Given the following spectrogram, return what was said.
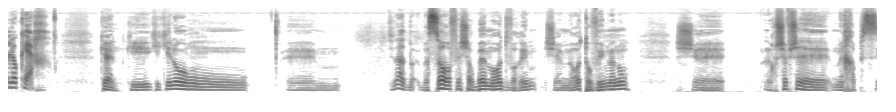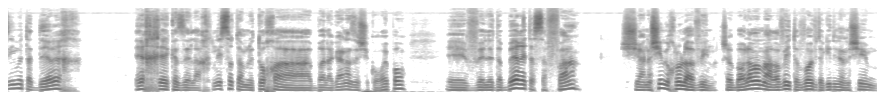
לוקח. כן, כי, כי כאילו, אה, את יודעת, בסוף יש הרבה מאוד דברים שהם מאוד טובים לנו, שאני חושב שמחפשים את הדרך איך כזה להכניס אותם לתוך הבלגן הזה שקורה פה, ולדבר את השפה שאנשים יוכלו להבין. עכשיו, בעולם המערבי, תבואי ותגידי לאנשים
